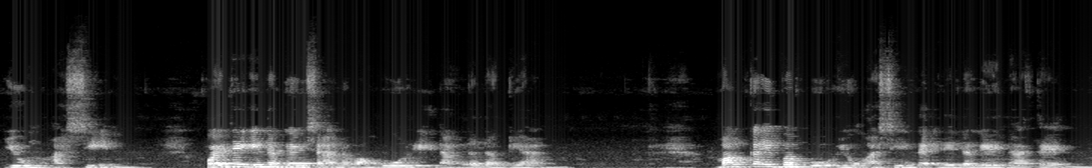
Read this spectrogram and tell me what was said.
yung asin. Pwede ilagay sa anumang uri ng lalagyan. Magkaiba po yung asin na inilagay natin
